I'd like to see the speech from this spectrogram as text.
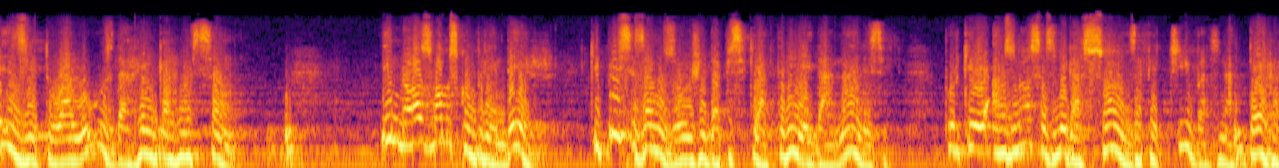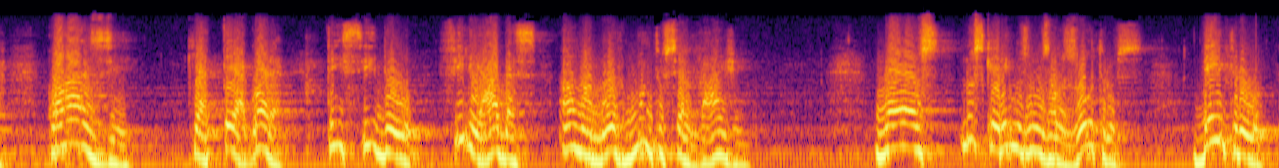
êxito à luz da reencarnação. E nós vamos compreender que precisamos hoje da psiquiatria e da análise, porque as nossas ligações afetivas na Terra, quase que até agora, têm sido filiadas a um amor muito selvagem. Nós nos queremos uns aos outros dentro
